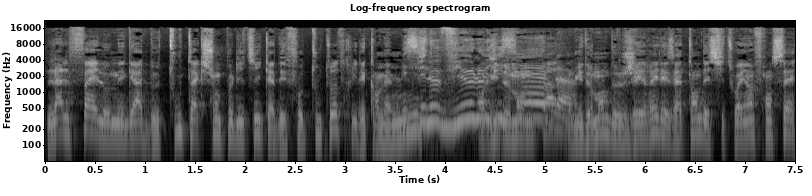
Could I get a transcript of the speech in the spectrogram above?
l'alpha et l'oméga de toute action politique, à défaut de tout autre, il est quand même Mais ministre. c'est le vieux on lui demande pas, logiciel. on lui demande de gérer les attentes des citoyens français.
